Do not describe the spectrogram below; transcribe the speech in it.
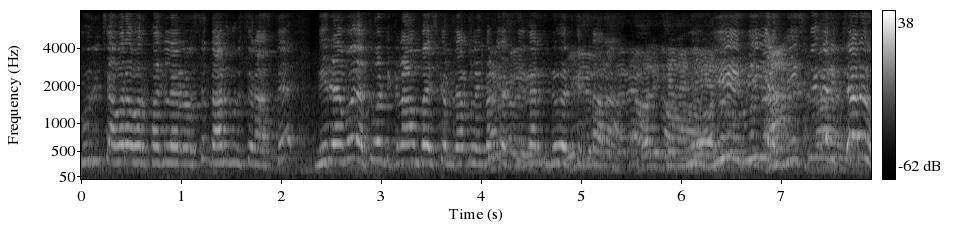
గురించి ఎవరెవరు పగిలేరు వస్తే దాని గురించి రాస్తే మీరేమో ఎటువంటి గ్రామ బహిష్కరణ జరగలేదంటే ఎస్పీ గారికి నువ్వు ఎత్తిస్తారా. మీ- గారు ఇచ్చారు.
